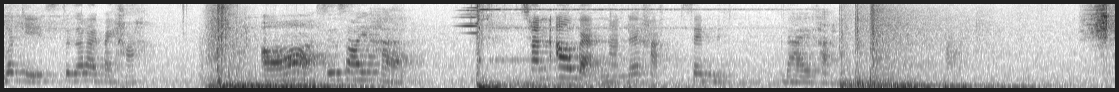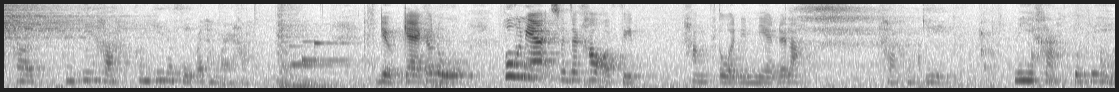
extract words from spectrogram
เมื่อกี้ซื้ออะไรไปคะ อ๋อ ซื้อสร้อยค่ะ ฉันเอาแบบนั้นด้วยค่ะ เส้นหนึ่ง ได้ค่ะออคุณกี้คะ คุณกี้จะซื้อไปทำไมคะ เดี๋ยวแกก็รู้ พรุ่งเนี้ยฉันจะเข้าออฟฟิศทำตัวเนียนๆด้วยล่ะ ค่ะคุณกี้ นี่ค่ะ คุณผู้หญิง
